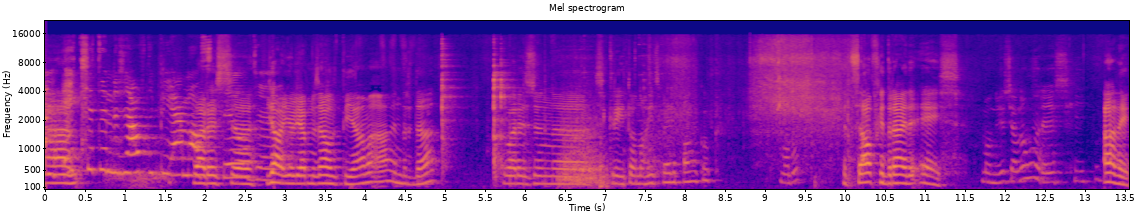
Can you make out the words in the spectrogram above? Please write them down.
En Ehm, ik zit in dezelfde pyjama Waar als is, eh, ja, jullie hebben dezelfde pyjama aan, inderdaad. Waar is een, eh, ze kregen toch nog iets bij de pannenkoek? Wat ook? Het zelfgedraaide ijs. Maar nu is ja nog een geven. Ah nee,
